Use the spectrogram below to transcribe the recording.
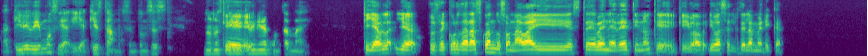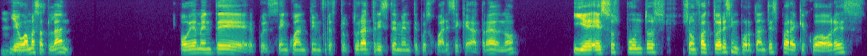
Aquí vivimos y, y aquí estamos, entonces no nos tiene que venir a contar nadie. Que ya, ya, pues recordarás cuando sonaba ahí este Benedetti, ¿no? Que, que iba, iba, a salir del América. Llegó a Mazatlán. Obviamente, pues en cuanto a infraestructura, tristemente, pues Juárez se queda atrás, ¿no? Y esos puntos son factores importantes para que jugadores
